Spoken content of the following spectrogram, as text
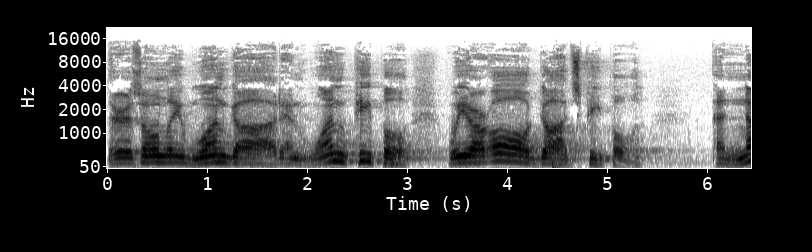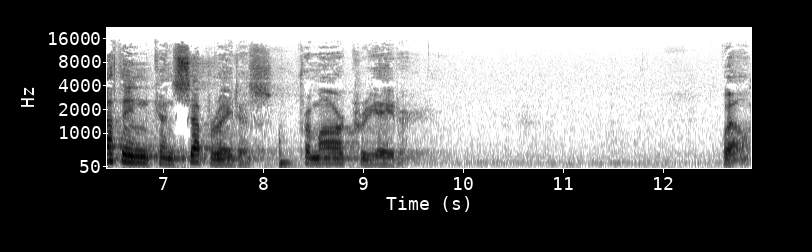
There is only one God and one people. We are all God's people and nothing can separate us from our Creator. Well,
